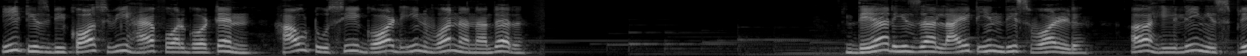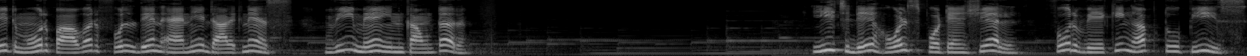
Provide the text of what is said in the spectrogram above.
it is because we have forgotten how to see God in one another. There is a light in this world, a healing spirit more powerful than any darkness we may encounter. Each day holds potential for waking up to peace,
